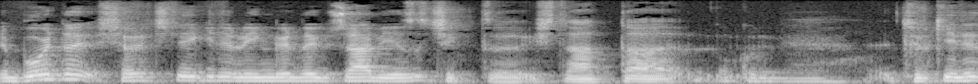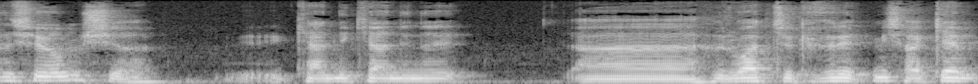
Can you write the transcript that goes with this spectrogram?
E, bu arada Şariç'le ilgili Ringer'da güzel bir yazı çıktı. İşte hatta Türkiye'de de şey olmuş ya kendi kendine e, Hırvatça küfür etmiş hakem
